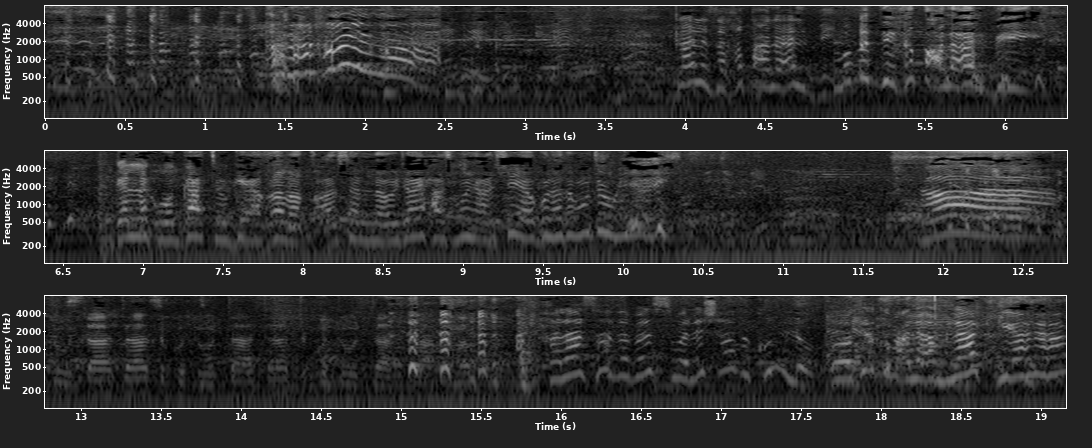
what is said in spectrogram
قال إذا غط على قلبي. ما بدي غط على قلبي. قال لك وقعت توقيع غلط عشان لو جاي يحاسبوني على شيء أقول هذا مو توقيعي آه. خلاص هذا بس ولا إيش هذا كله؟ بوقعكم على أملاكي أنا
